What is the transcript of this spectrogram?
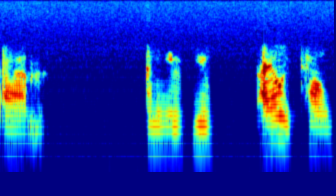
Um, I mean, you you. I always tell,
